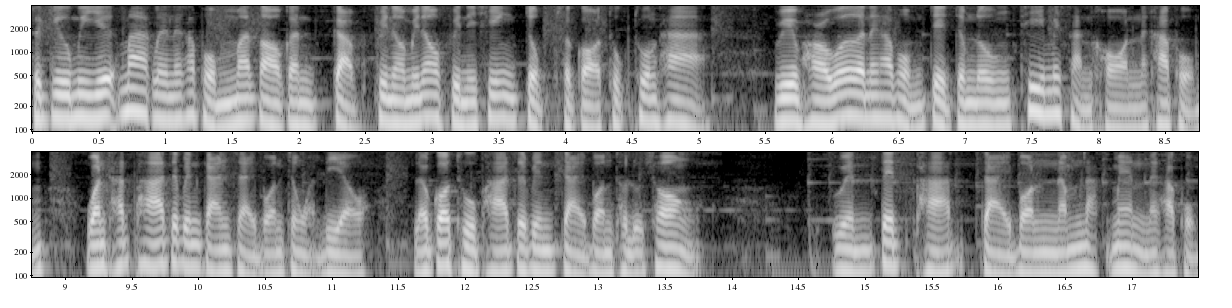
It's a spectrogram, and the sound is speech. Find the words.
สกิลมีเยอะมากเลยนะครับผม มาต่อกันกับ Phenomenal Finishing จบสกอร์ทุกท่วงท่า Will Power นะครับผม เจตจำนงที่ไม่สั่นคลอนนะครับผม วันทัดพาจะเป็นการจ่ายบอลจังหวะเดียว แล้วก็ทูพาจะเป็นจ่ายบอลทะลุช่องเวนเต็ดพาร์จ่ายบอลน้ำหนักแม่นนะครับผม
